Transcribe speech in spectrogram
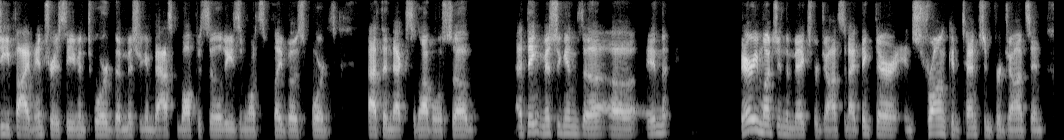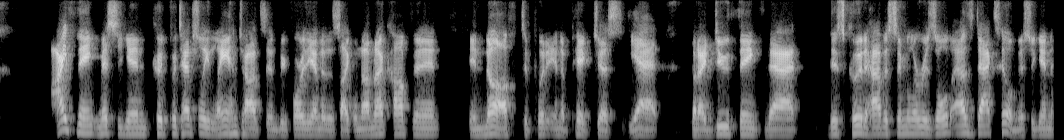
G5 interest even toward the Michigan basketball facilities and wants to play both sports at the next level. So I think Michigan's uh, uh, in very much in the mix for Johnson. I think they're in strong contention for Johnson. I think Michigan could potentially land Johnson before the end of the cycle. Now, I'm not confident enough to put in a pick just yet, but I do think that this could have a similar result as Dax Hill. Michigan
